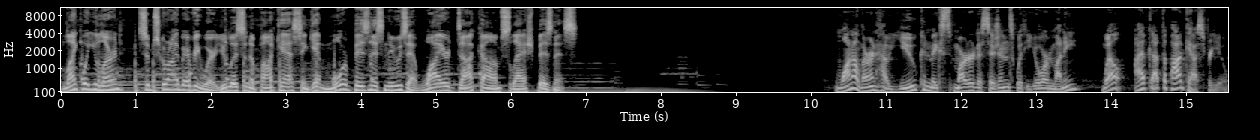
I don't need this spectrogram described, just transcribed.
Like what you learned? Subscribe everywhere you listen to podcasts and get more business news at wired.com/business. Want to learn how you can make smarter decisions with your money? Well, I've got the podcast for you.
